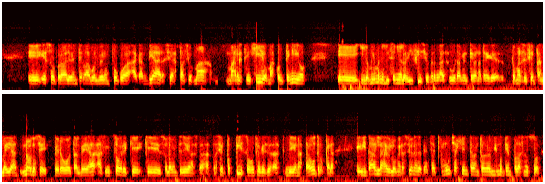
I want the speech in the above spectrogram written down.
eh, eso probablemente va a volver un poco a, cambiar hacia espacios más, más restringidos, más contenidos. Eh, y lo mismo en el diseño de los edificios, ¿verdad? Seguramente van a tener que tomarse ciertas medidas, no lo sé, pero tal vez ascensores que, que solamente lleguen hasta, hasta ciertos pisos, otros que lleguen hasta otros, para evitar las aglomeraciones de pensar que mucha gente va a entrar al mismo tiempo al ascensor.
